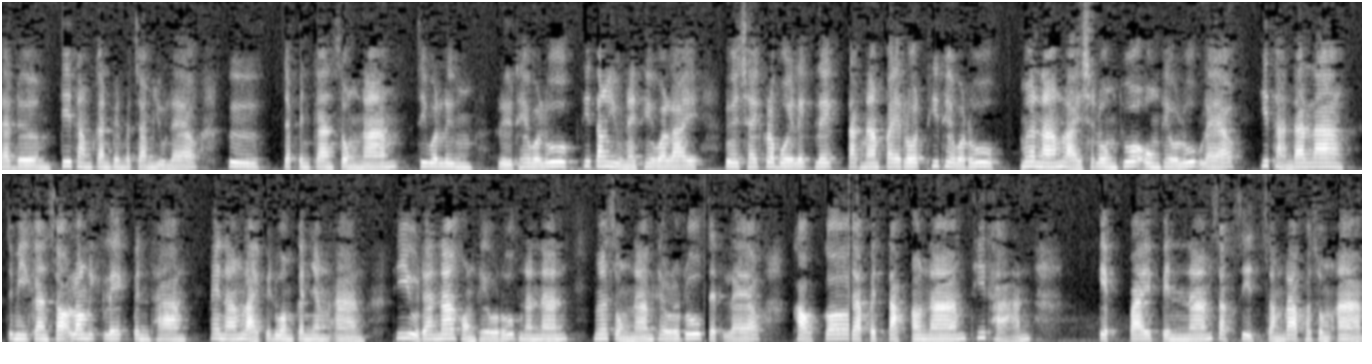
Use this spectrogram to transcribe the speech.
แต่เดิมที่ทำกันเป็นประจำอยู่แล้ว คือจะเป็นการส่งน้ำจิวลึง หรือเทวรูปที่ตั้งอยู่ในเทวาลัยโดยใช้กระบวยเล็กๆ ตักน้ำไปรดที่เทวรูป เมื่อน้ำไหลฉลมทั่วองค์เทวรูปแล้ว ที่ฐานด้านล่าง จะมีการเซาะร่องเล็กๆ เป็นทาง ให้น้ำไหลไปรวมกันยังอ่าง ที่อยู่ด้านหน้าของเทวรูปนั้นๆ เมื่อส่งน้ำเทวรูปเสร็จแล้ว เขาก็จะไปตักเอาน้ำที่ฐาน เก็บไปเป็นน้ำศักดิ์สิทธิ์สำหรับผสมอาบ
